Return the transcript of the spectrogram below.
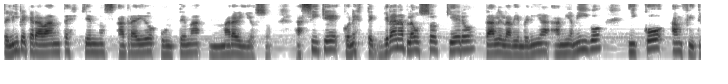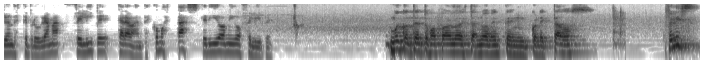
Felipe Caravantes, quien nos ha traído un tema maravilloso. Así que con este gran aplauso quiero darle la bienvenida a mi amigo y co-anfitrión de este programa, Felipe Caravantes. ¿Cómo estás, querido amigo Felipe? Muy contento, Juan Pablo, de estar nuevamente en Conectados. Feliz.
